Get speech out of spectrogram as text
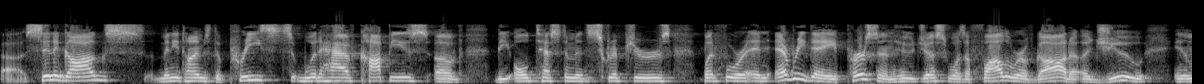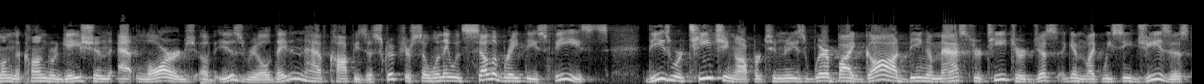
uh, synagogues. Many times the priests would have copies of the Old Testament scriptures. But for an everyday person who just was a follower of God, a, Jew in among the congregation at large of Israel, they didn't have copies of scripture. So when they would celebrate these feasts, these were teaching opportunities whereby God, being a master teacher, just again, like we see Jesus,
